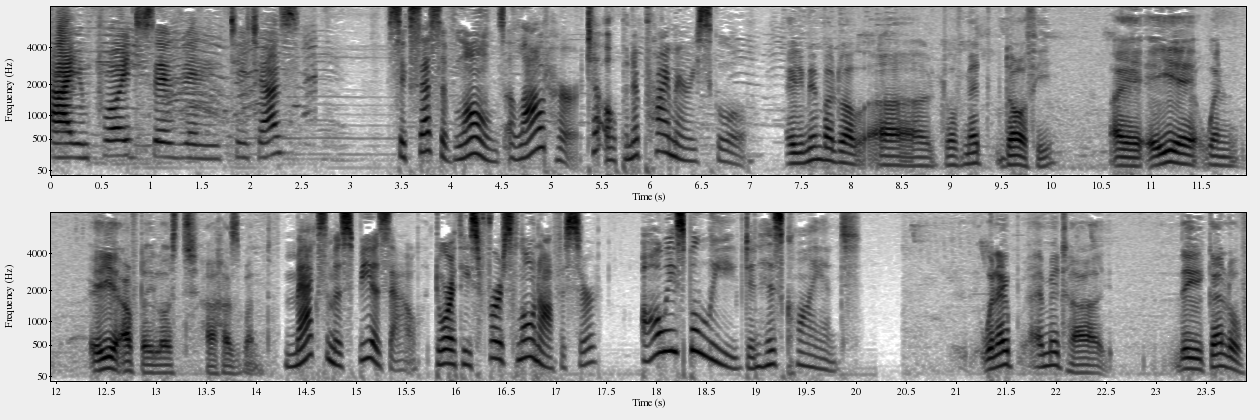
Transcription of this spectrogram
I employed seven teachers. Successive loans allowed her to open a primary school. I remember to have, uh, to have met Dorothy a, a year when a year after I lost her husband. Maximus Biazau, Dorothy's first loan officer, always believed in his client. When I, I met her, the kind of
